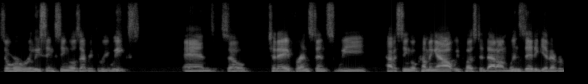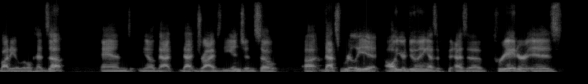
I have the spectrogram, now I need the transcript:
So we're releasing singles every three weeks. And so today for instance we have a single coming out. We posted that on wednesday to give everybody a little heads up. And you know that that drives the engine. So uh, that's really it. All you're doing as a as a creator is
